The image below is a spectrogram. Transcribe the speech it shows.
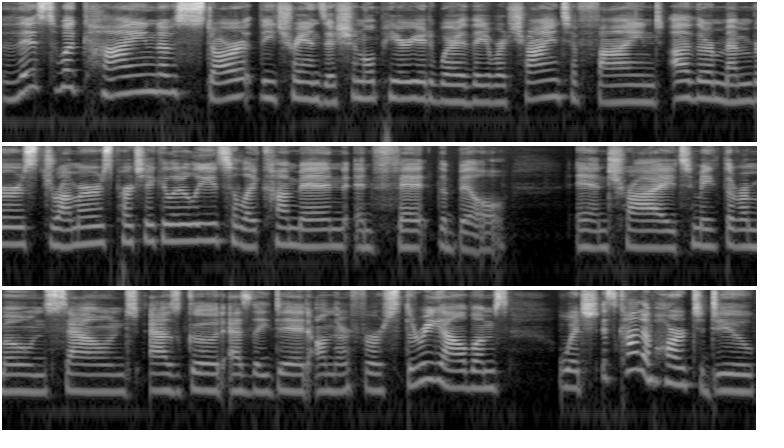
this would kind of start the transitional period where they were trying to find other members, drummers particularly, to like come in and fit the bill and try to make the Ramones sound as good as they did on their first three albums, which is kind of hard to do,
